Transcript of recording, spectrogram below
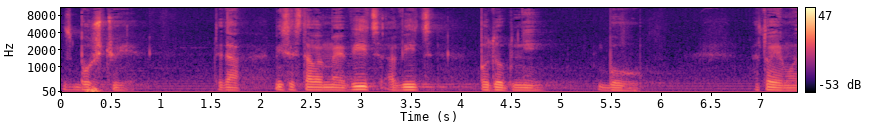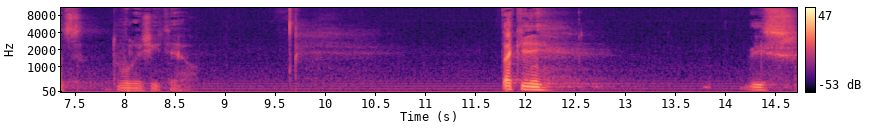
zbošťuje. Teda my se stávame víc a víc podobní Bohu. A to je moc důležitého. Taky, když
